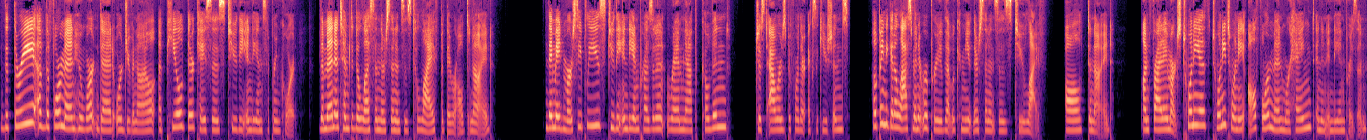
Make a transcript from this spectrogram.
The three of the four men who weren't dead or juvenile appealed their cases to the Indian Supreme Court. The men attempted to lessen their sentences to life, but they were all denied. They made mercy pleas to the Indian president Ramnath Kovind just hours before their executions, hoping to get a last minute reprieve that would commute their sentences to life. All denied. On Friday, March 20th, 2020, all four men were hanged in an Indian prison.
